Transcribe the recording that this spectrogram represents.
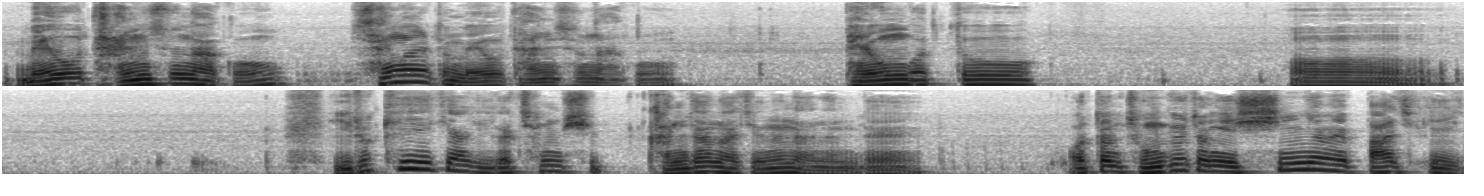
매우 단순하고 생활도 매우 단순하고 배운 것도 어 이렇게 얘기하기가 참 쉽, 간단하지는 않은데 어떤 종교적인 신념에 빠지게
